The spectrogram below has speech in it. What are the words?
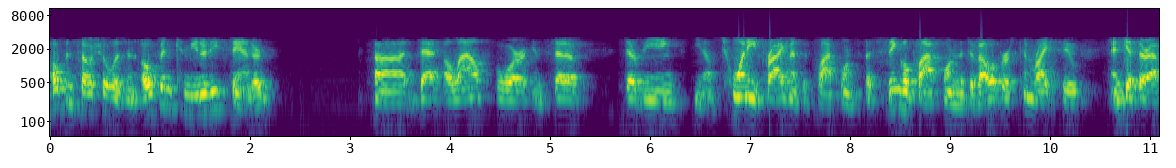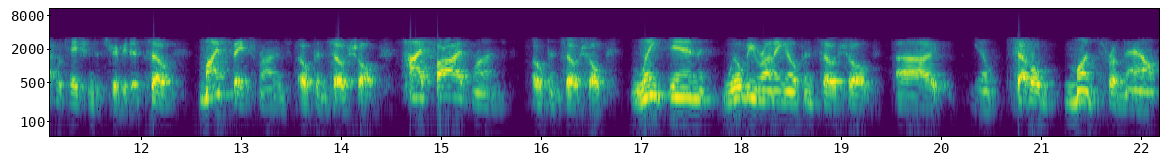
Open Social is an open community standard uh, that allows for instead of there being you know 20 fragmented platforms, a single platform that developers can write to and get their application distributed. So MySpace runs Open Social, Hi5 runs Open Social, LinkedIn will be running Open Social. Uh, you know, several months from now.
